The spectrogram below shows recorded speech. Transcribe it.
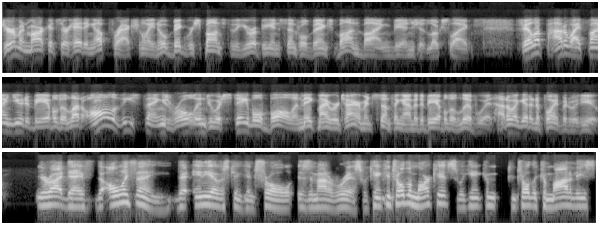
German markets are heading up fractionally. No big response to the European Central Bank's bond buying binge, it looks like. Phillip, how do I find you to be able to let all of these things roll into a stable ball and make my retirement something I'm going to be able to live with? How do I get an appointment with you? You're right, Dave. The only thing that any of us can control is the amount of risk. We can't control the markets, we can't com- control the commodities,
